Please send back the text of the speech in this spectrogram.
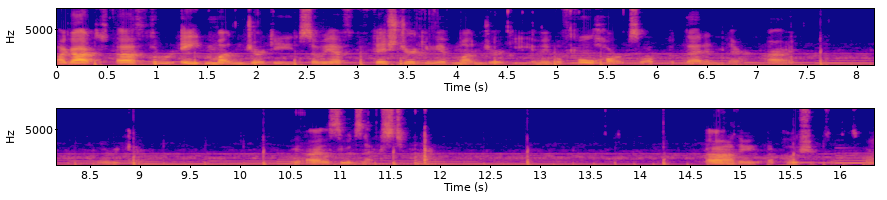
I got uh eight mutton jerky. So we have fish jerky, we have mutton jerky, and we have a full heart. So I'll put that in there. All right. There we go. All right. let's see what's next. Uh, I think a potion. What?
